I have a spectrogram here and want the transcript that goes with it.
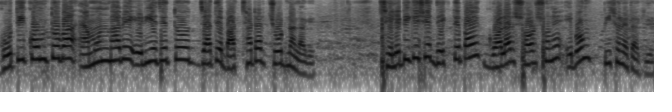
গতি কমতো বা এমনভাবে এড়িয়ে যেত যাতে বাচ্চাটার চোট না লাগে। ছেলেটিকে সে দেখতে পায় গলার স্বর শোনে এবং পিছনে তাকিয়ে।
